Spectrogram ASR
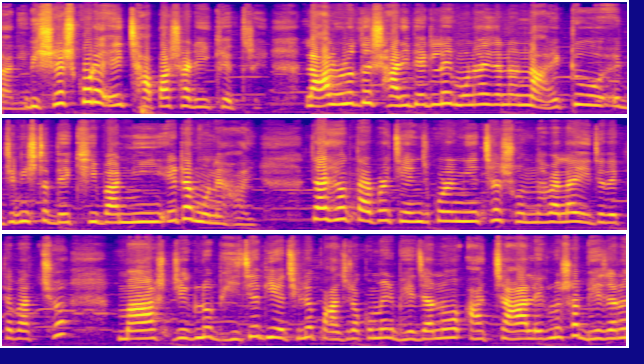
লাগে। বিশেষ করে এই ছাপা শাড়ির ক্ষেত্রে। লাল হলুদের শাড়ি দেখলেই মনে হয় যেন, না, একটু জিনিসটা দেখি বা নিই এটা মনে হয়। যাই হোক, তারপরে চেঞ্জ করে নিয়েছে সন্ধ্যাবেলায় এই যে দেখতে পাচ্ছ মাস যেগুলো ভিজে দিয়েছিল, পাঁচ রকমের ভেজানো আর চাল, এগুলো সব ভেজানো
